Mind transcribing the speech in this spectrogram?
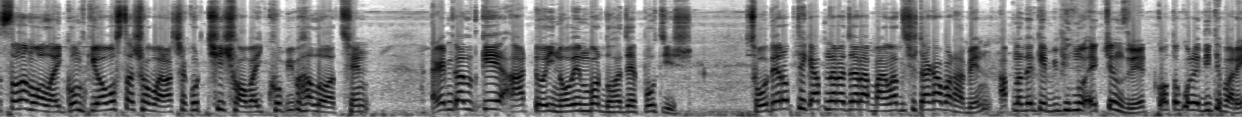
আসসালামু আলাইকুম, কী অবস্থা সবার? আশা করছি সবাই খুবই ভালো আছেন। আগামীকালকে আটই নভেম্বর দু হাজার পঁচিশ। সৌদি আরব থেকে আপনারা যারা বাংলাদেশে টাকা পাঠাবেন, আপনাদেরকে বিভিন্ন এক্সচেঞ্জ রেট কত করে দিতে পারে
